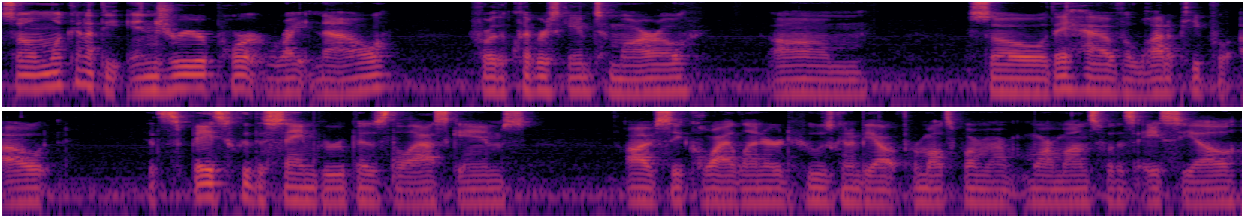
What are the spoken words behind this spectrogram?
So I'm looking at the injury report right now for the Clippers game tomorrow. Um, so they have a lot of people out. It's basically the same group as the last games obviously Kawhi Leonard, who's going to be out for multiple more months with his ACL.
